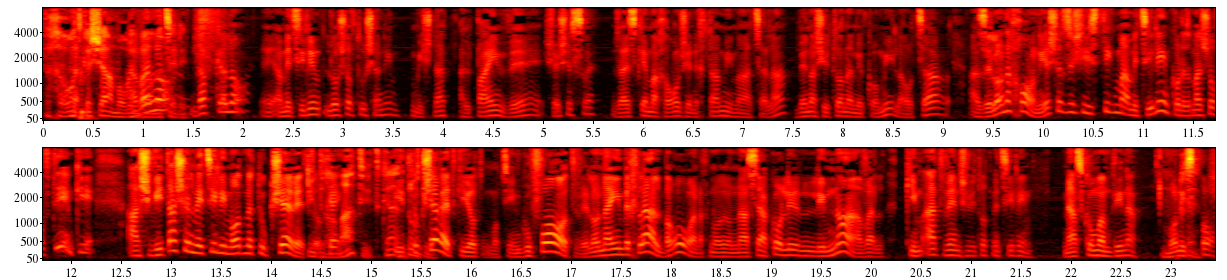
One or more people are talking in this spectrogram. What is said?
תחרות קשה, המורים והמצילים. אבל לא, דווקא לא. המצילים לא שבתו שנים, משנת 2016, זה ההסכם האחרון שנחתם עם ההצלה, בין השלטון המקומי לאוצר. אז זה לא נכון, יש איזושהי סטיגמה, המצילים כל הזמן שובתים, כי השביתה של מציל היא מאוד מתוקשרת. היא אוקיי? דרמטית, כן. היא מתוקשרת, כי מוציאים גופות, ולא נעים בכלל, ברור, אנחנו נעשה הכל למנוע, אבל כמעט ואין שביתות מצילים. מאז קום המדינה. בוא okay. אוקיי. נספור.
